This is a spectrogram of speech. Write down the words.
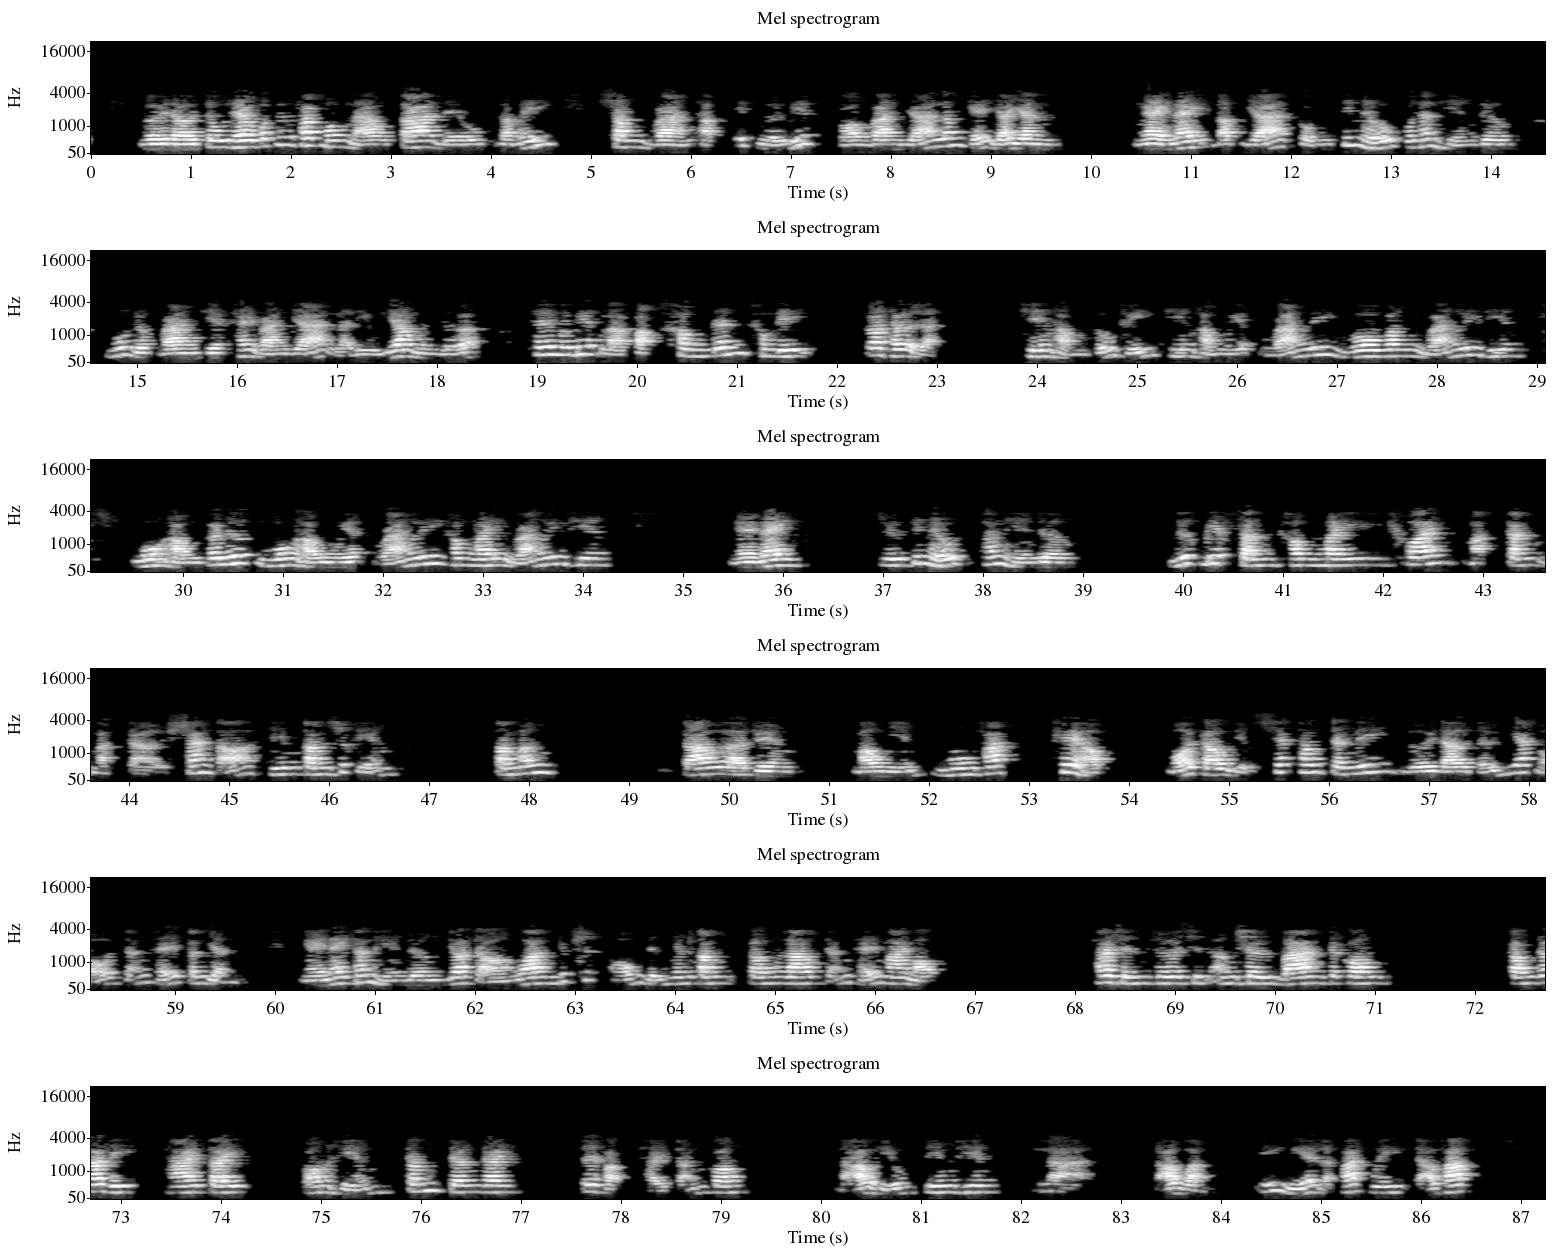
Người đời tu theo bất cứ pháp môn nào, ta đều đồng ý. Song vàng thật ít người biết, còn vàng giả lắm kẻ giả dành ngày nay, độc giả cùng tín hữu của thánh hiện đường muốn được vàng thiệt hay vàng giả là điều do mình lựa. Thế mới biết là Phật không đến không đi. Có thơ rằng thiên hồng cửu thủy thiên hồng nguyệt vạn lý vô văn vạn lý thiên. Muôn hồng có nước muôn hồng nguyệt vạn lý không mây vạn lý thiên. Ngày nay chư tín hữu thánh hiện đường nước biết xanh không mây khoái mặt trăng mặt trời sáng tỏ thiên tâm xuất hiện. Tâm ấn cao uh, ờ, truyền màu nhiệm muôn pháp thế học, mỗi câu đều xét thấu chân lý người đời tự giác ngộ chẳng thể cân dần ngày nay thánh hiện đường do trò ngoan giúp sức ổn định nhân tâm, công lao chẳng thể mai một. Thái sinh thưa xin ân sư ban cho con công ra đi, hai tay con hiện trống chân đây. Thế Phật thầy tặng con đạo hiệu tiên thiên là đạo vận ý nghĩa là phát huy đạo pháp.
